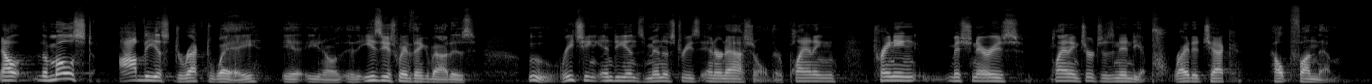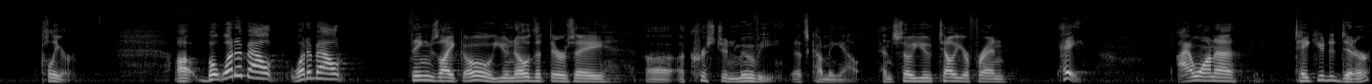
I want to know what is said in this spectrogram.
Now, the most obvious direct way, you know, the easiest way to think about is, ooh, Reaching Indians Ministries International. They're planning, training missionaries, planning churches in India. Write a check, help fund them clear. Uh, but what about, what about things like, oh, you know that there's a, a Christian movie that's coming out. And so you tell your friend, hey, I want to take you to dinner,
